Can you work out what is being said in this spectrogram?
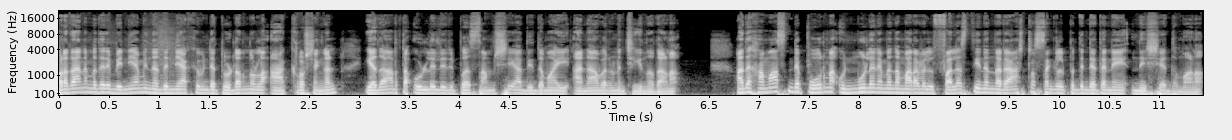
പ്രധാനമന്ത്രി ബെന്യാമിൻ നദന്യാഹുവിന്റെ തുടർന്നുള്ള ആക്രോശങ്ങൾ യഥാർത്ഥ ഉള്ളിലിരിപ്പ് സംശയാതീതമായി അനാവരണം ചെയ്യുന്നതാണ്. അത് ഹമാസിന്റെ പൂർണ ഉന്മൂലനമെന്ന മറവിൽ ഫലസ്തീൻ എന്ന രാഷ്ട്രസങ്കല്പത്തിന്റെ തന്നെ നിഷേധമാണ്.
